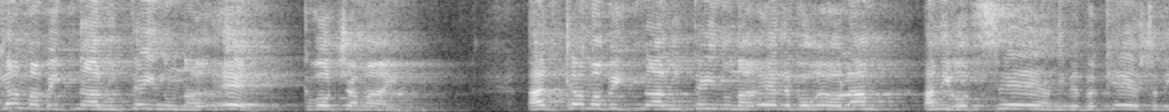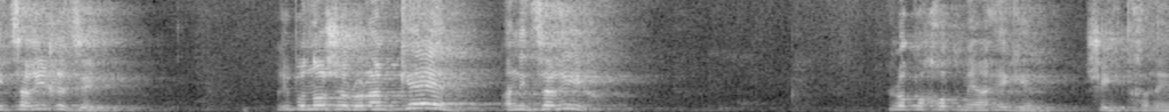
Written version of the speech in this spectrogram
כמה בהתנהלותנו נראה כבוד שמיים. עד כמה בהתנהלותנו נראה לבורא עולם, אני רוצה, אני מבקש, אני צריך את זה. ריבונו של עולם, כן, אני צריך. לא פחות מהעגל שהתחנן.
